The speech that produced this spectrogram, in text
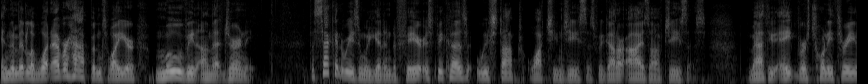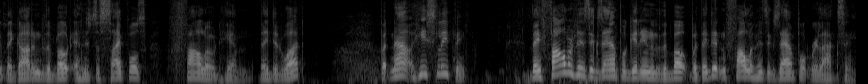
in the middle of whatever happens while you're moving on that journey. The second reason we get into fear is because we've stopped watching Jesus. We got our eyes off Jesus. Matthew 8, verse 23, they got into the boat and his disciples followed him. They did what? But now he's sleeping. They followed his example getting into the boat, but they didn't follow his example relaxing.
